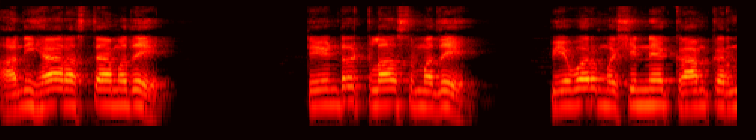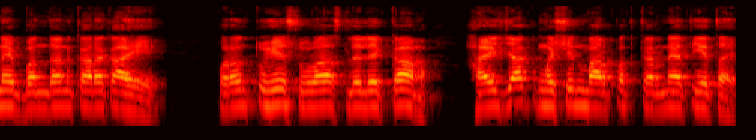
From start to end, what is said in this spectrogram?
आणि ह्या रस्त्यामध्ये टेंडर क्लासमध्ये पेवर मशीनने काम करणे बंधनकारक आहे. परंतु हे सुरू असलेले काम हायजॅक मशीनमार्फत करण्यात येत आहे.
